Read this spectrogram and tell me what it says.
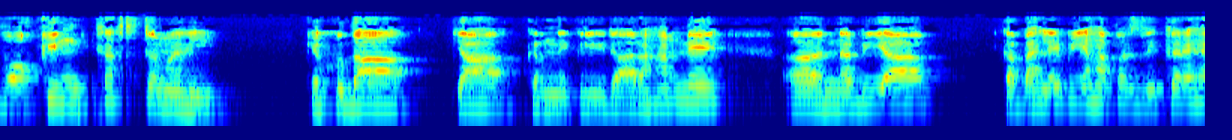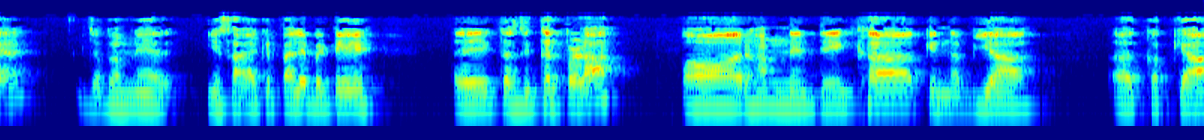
walking testimony کہ خدا کیا کرنے کے لیے جا رہا ہم نے نبیا کا پہلے بھی یہاں پر ذکر ہے۔ جب ہم نے یہ سایہ کے پہلے بیٹے کا ذکر پڑا اور ہم نے دیکھا کہ نبیا کا کیا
